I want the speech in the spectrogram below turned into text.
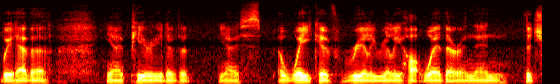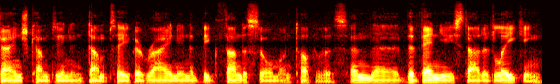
we have a you know period of a you know a week of really really hot weather, and then the change comes in and dumps heap of rain in a big thunderstorm on top of us, and the the venue started leaking,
